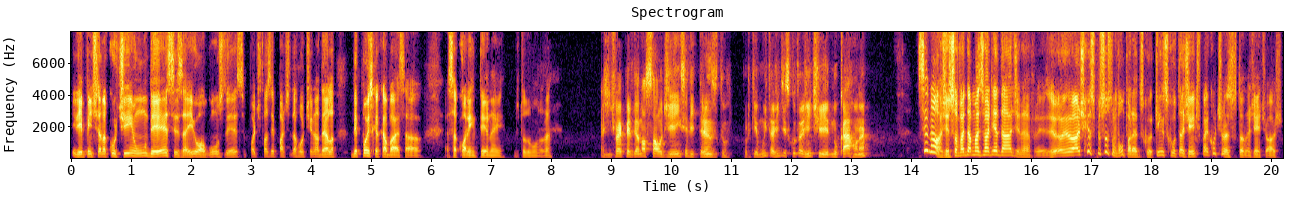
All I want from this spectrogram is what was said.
E de repente, se ela curtir um desses aí, ou alguns desses, pode fazer parte da rotina dela depois que acabar essa, essa quarentena aí de todo mundo, né? A gente vai perder a nossa audiência de trânsito, porque muita gente escuta a gente no carro, né? Se não, a gente só vai dar mais variedade, né, eu, eu acho que as pessoas não vão parar de escutar. Quem escuta a gente vai continuar escutando a gente, eu acho.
